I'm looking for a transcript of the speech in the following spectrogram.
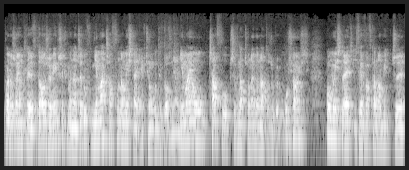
porażające jest to, że większość menadżerów nie ma czasu na myślenie w ciągu tygodnia. Nie mają czasu przeznaczonego na to, żeby usiąść, pomyśleć i sobie zastanowić, czy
